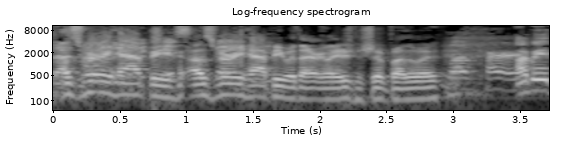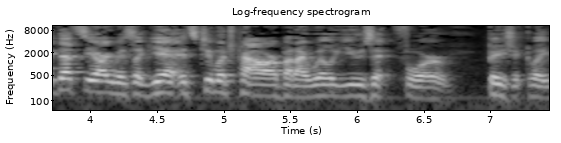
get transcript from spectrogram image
I was very happy. I was very happy with that relationship, by the way. love her. I mean, that's the argument. It's like, yeah, it's too much power, but I will use it for basically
